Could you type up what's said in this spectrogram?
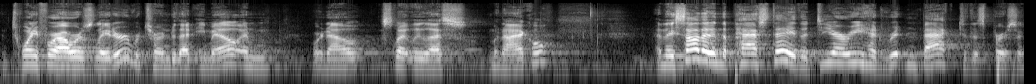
and 24 hours later returned to that email and were now slightly less maniacal. And they saw that in the past day, the DRE had written back to this person,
